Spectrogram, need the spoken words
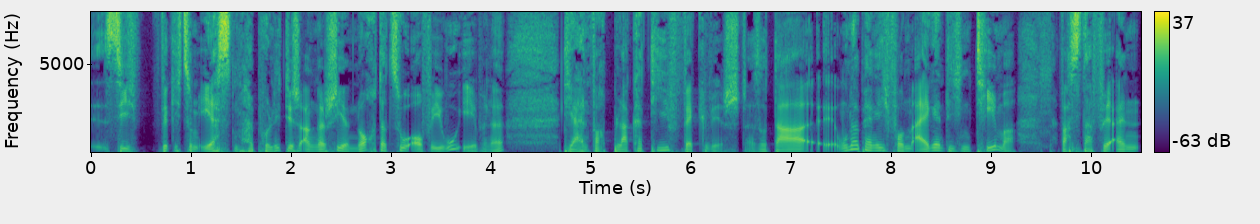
sich wirklich zum ersten Mal politisch engagieren, noch dazu auf EU-Ebene, die einfach plakativ wegwischt. Also da äh, unabhängig vom eigentlichen Thema, was da für ein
